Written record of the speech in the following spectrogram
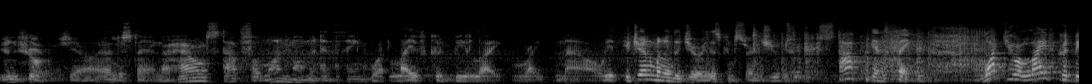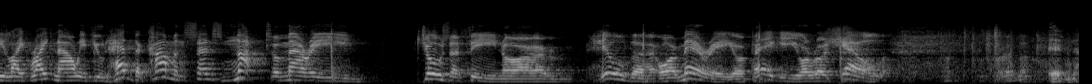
insurance. Yeah, I understand. Now, Harold, stop for one moment and think what life could be like right now. Gentlemen of the jury, this concerns you too. Stop and think what your life could be like right now if you'd had the common sense not to marry Josephine or Hilda or Mary or Peggy or Rochelle. Edna? Edna.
